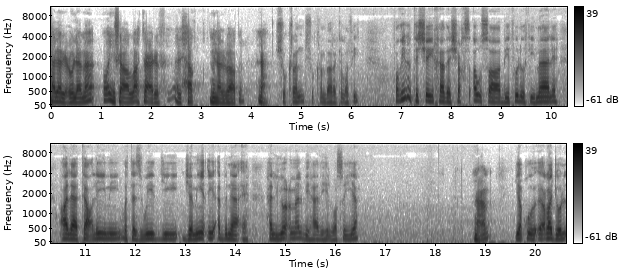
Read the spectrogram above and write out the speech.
على العلماء وإن شاء الله تعرف الحق من الباطل. نعم. شكرا شكرا بارك الله فيك. فضيلة الشيخ هذا الشخص أوصى بثلث ماله على تعليم وتزويج جميع أبنائه. هل يعمل بهذه الوصية؟ نعم. يقول رجل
